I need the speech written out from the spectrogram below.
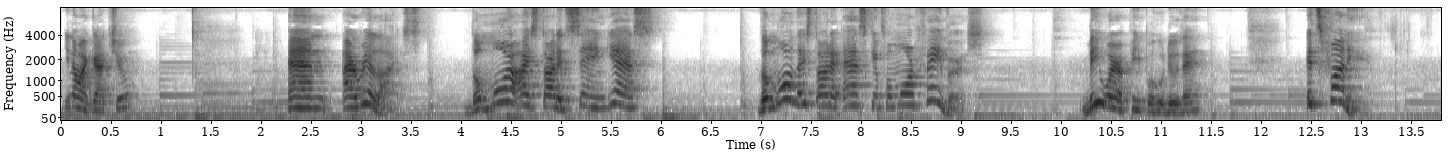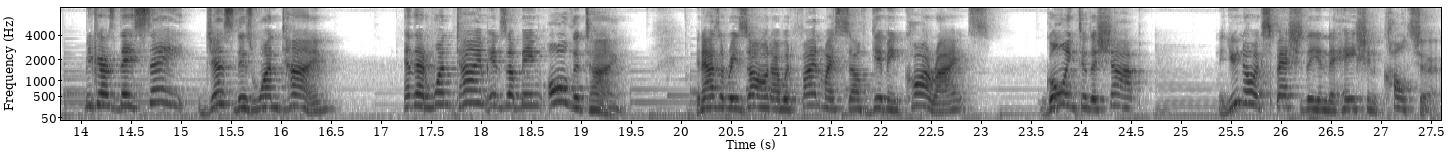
You know I got you. And I realized the more I started saying yes, the more they started asking for more favors. Beware of people who do that. It's funny because they say just this one time, and that one time ends up being all the time. And as a result, I would find myself giving car rides, going to the shop, and you know, especially in the Haitian culture,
